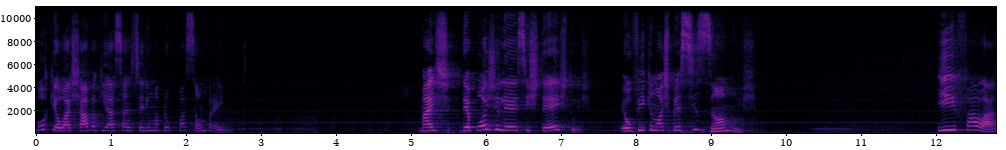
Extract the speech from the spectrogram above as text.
porque eu achava que essa seria uma preocupação para ele. Mas depois de ler esses textos, eu vi que nós precisamos ir falar.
